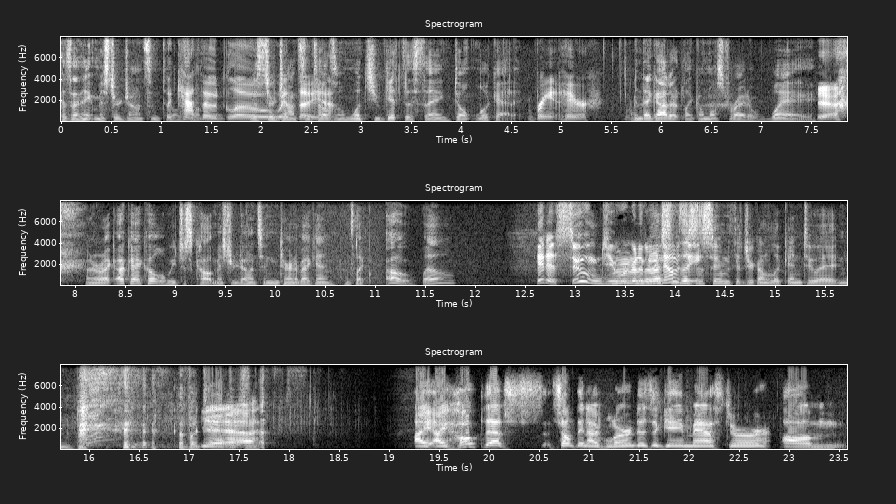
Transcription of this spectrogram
Because I think Mr. Johnson tells The tells cathode glow. Mr. Johnson the, tells yeah, them once you get this thing, don't look at it, Bring it here. and they got it like almost right away. Yeah. And they're like, okay, cool. We just call it Mr. Johnson and turn it back in. I was like, oh well. It assumed you were hmm, going to the be rest nosy. of this assumes that you're going to look into it and a bunch of other Yeah. stuff. I, I hope that's something I've learned as a game master um,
